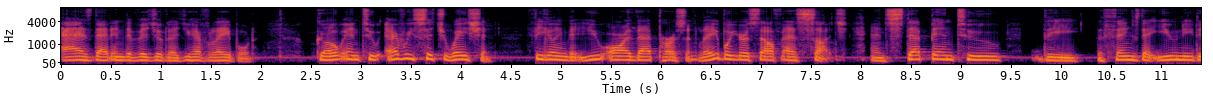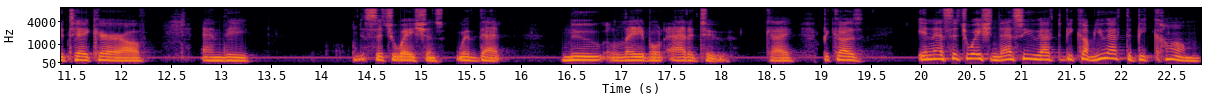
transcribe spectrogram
as that individual that you have labeled. Go into every situation feeling that you are that person. Label yourself as such and step into the, the things that you need to take care of and the the situations with that new labeled attitude, okay? Because in that situation, that's who you have to become. You have to become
